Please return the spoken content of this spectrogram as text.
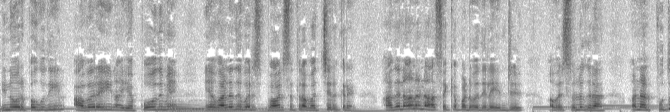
இன்னொரு பகுதியில் அவரை நான் எப்போதுமே என் வலது வருஷத்துல வச்சிருக்கிறேன். அதனால நான் அசைக்கப்படுவதில்லை என்று அவர் சொல்லுகிறார். ஆனால் புது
